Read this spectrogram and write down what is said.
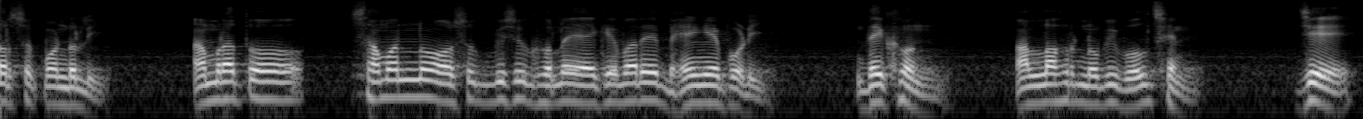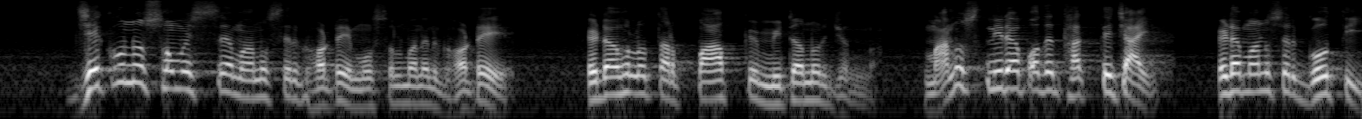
দর্শক মণ্ডলী, আমরা তো সামান্য অসুখ বিসুখ হলে একেবারে ভেঙে পড়ি। দেখুন, আল্লাহর নবী বলছেন যে যে কোনো সমস্যা মানুষের ঘটে, মুসলমানের ঘটে, এটা হলো তার পাপকে মিটানোর জন্য। মানুষ নিরাপদে থাকতে চায়, এটা মানুষের গতি।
